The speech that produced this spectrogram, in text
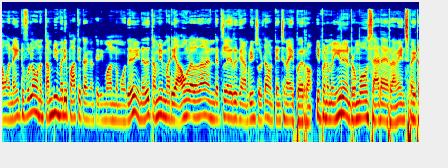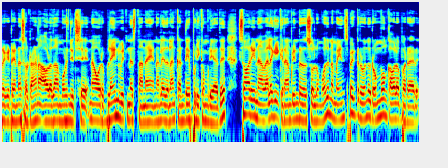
அவங்க நைட்டு ஃபுல்லாக உன்னை தம்பி மாதிரி பார்த்துட்டாங்க தெரியுமான்னும் போது என்னது தம்பி மாதிரி? அவங்களால தான் நான் இந்த இடத்துல இருக்கேன் அப்படின்னு சொல்லிட்டு அவன் டென்ஷன் ஆகி போயிடுறான். இப்போ நம்ம ஹீரோயின் ரொம்பவும் சேட் ஆயிடுறாங்க. இன்ஸ்பெக்டர் கிட்ட என்ன சொல்கிறாங்கன்னா அவ்வளோதான் முடிஞ்சிருச்சு. நான் ஒரு பிளைண்ட் விட்னஸ் தானே. என்னால் இதெல்லாம் கண்டே பிடிக்க முடியாது. சாரி நான் விலகிக்கிறேன் அப்படின்றத சொல்லும்போது நம்ம இன்ஸ்பெக்டர் வந்து ரொம்பவும் கவலைப்படுறாரு.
